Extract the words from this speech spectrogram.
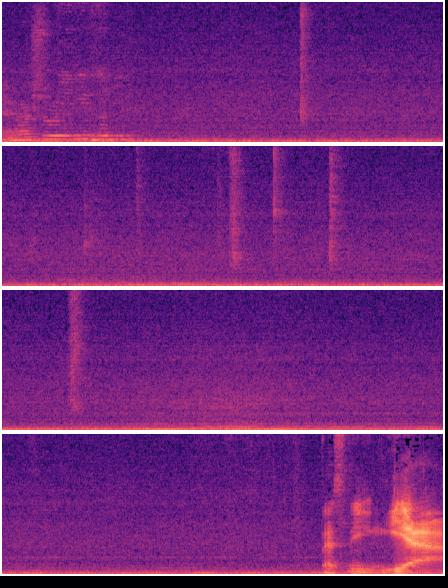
There's a reason. Testing, ya.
